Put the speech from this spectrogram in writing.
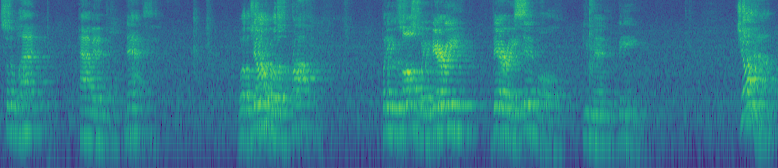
So, what happened next? Well, Jonah was a prophet, but he was also a very, very sinful human being. Jonah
